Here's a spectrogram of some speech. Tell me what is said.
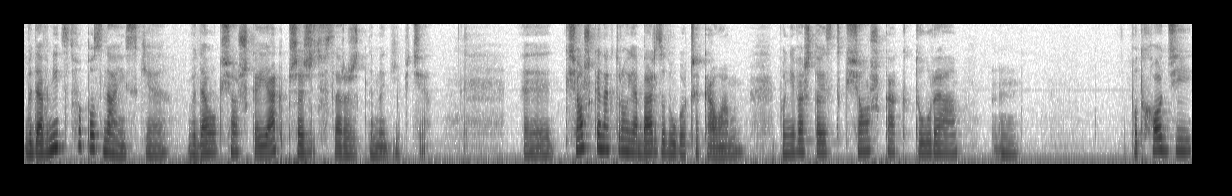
Wydawnictwo poznańskie wydało książkę Jak przeżyć w starożytnym Egipcie. E, Książkę, na którą ja bardzo długo czekałam, ponieważ to jest książka, która mm, podchodzi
